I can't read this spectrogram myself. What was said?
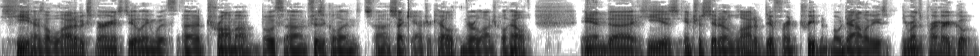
he has a lot of experience dealing with uh, trauma, both on physical and uh, psychiatric health, neurological health and uh, he is interested in a lot of different treatment modalities. He runs a primary go-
